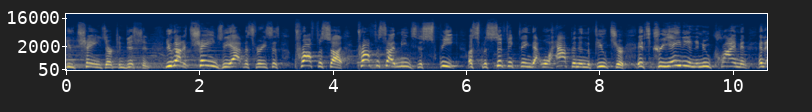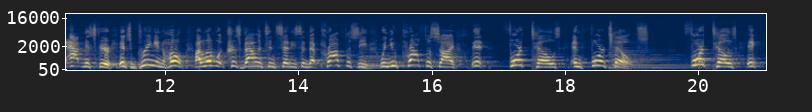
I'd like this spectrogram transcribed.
you change their condition. You got to change the atmosphere. He says, prophesy. Prophesy means to speak a specific thing that will happen in the future. It's creating a new climate, an atmosphere. It's bringing hope. I love what Kris Vallotton said. He said that prophecy, when you prophesy, it foretells and forthtells. Foretells, it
